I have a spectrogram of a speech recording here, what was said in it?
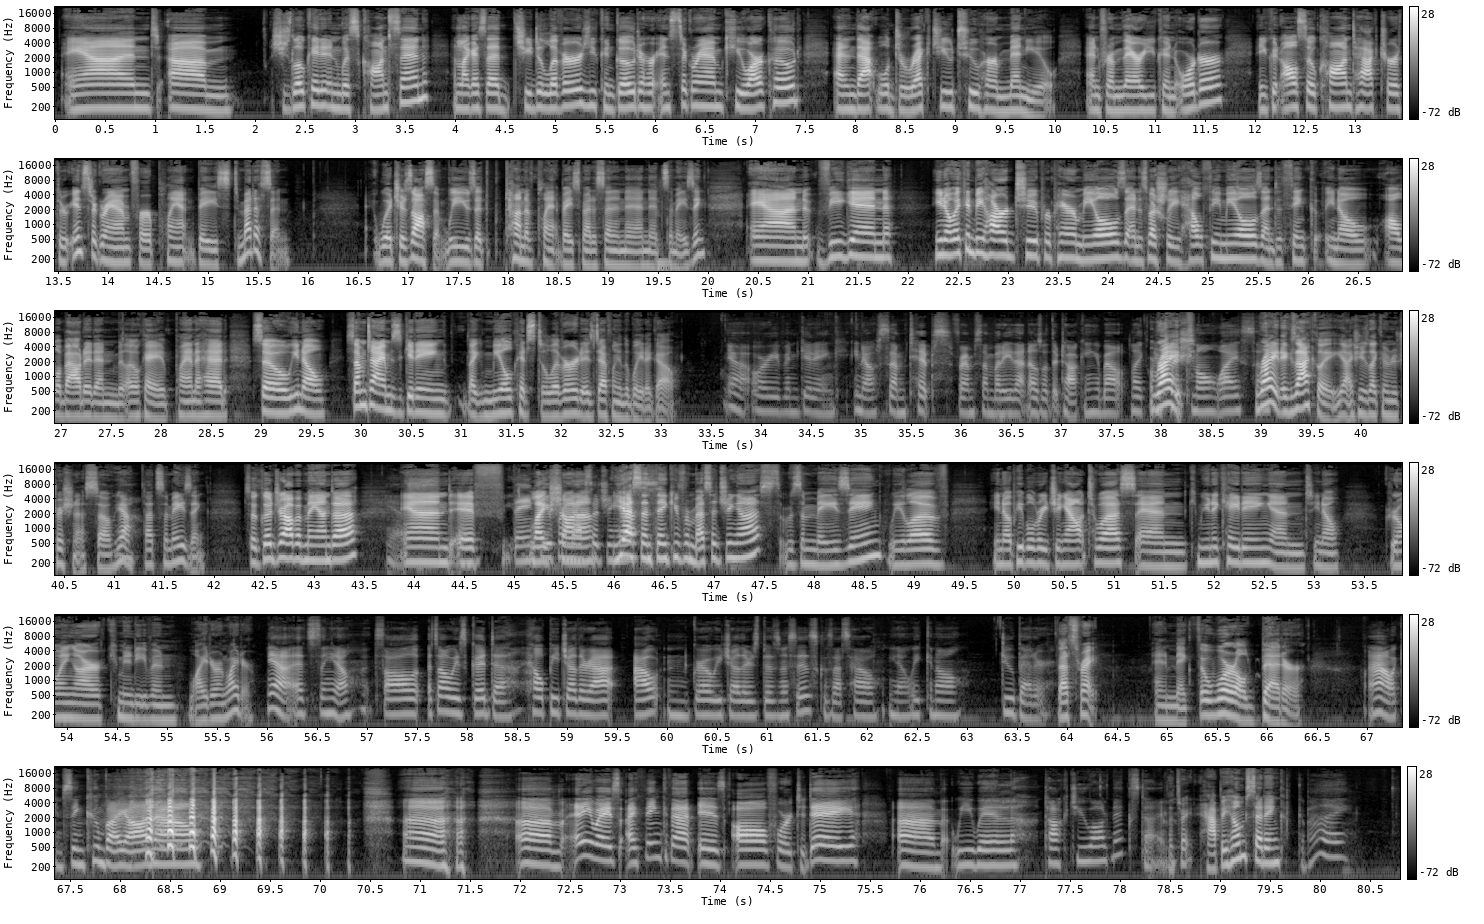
And um, she's located in Wisconsin. And like I said, she delivers. You can go to her Instagram QR code, and that will direct you to her menu. And from there, you can order. You can also contact her through Instagram for plant based medicine which is awesome. We use a ton of plant based medicine and it's amazing. And vegan, you know, it can be hard to prepare meals and especially healthy meals and to think, you know, all about it and okay, plan ahead. So, you know, sometimes getting like meal kits delivered is definitely the way to go. Yeah, or even getting, you know, some tips from somebody that knows what they're talking about, like Right. nutritional wise. so- Right, exactly. Yeah, she's like a nutritionist. So, yeah, that's amazing. So, good job, Amanda. Yes. And if, thank like Shauna, messaging yes, us. and thank you for messaging us. It was amazing. We love, you know, people reaching out to us and communicating and, you know, growing our community even wider and wider. yeah, it's you know, it's all it's always good to help each other out, out and grow each other's businesses because that's how you know we can all do better. That's right. And make the world better. Wow, I can sing "Kumbaya" now. Ah, um. Anyways, I think that is all for today. Um. We will talk to you all next time. that's right. Happy homesteading. Goodbye.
